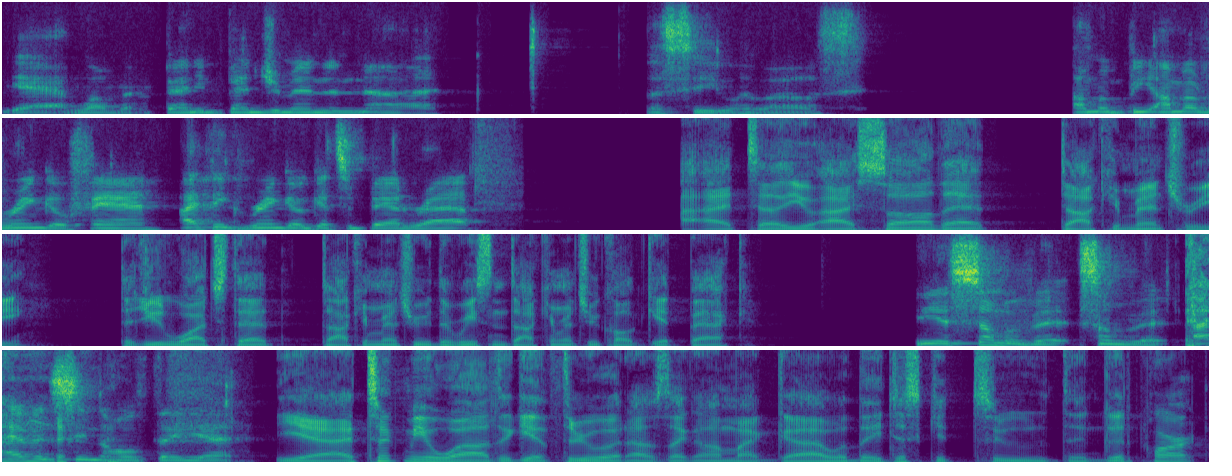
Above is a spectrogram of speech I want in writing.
yeah, I love it. Benny Benjamin and uh, let's see who else. I'm a B, I'm a Ringo fan. I think Ringo gets a bad rap. I tell you, I saw that documentary. Did you watch that documentary, the recent documentary called Get Back? Yeah, some of it, some of it. I haven't seen the whole thing yet. Yeah, it took me a while to get through it. I was like, oh my God, will they just get to the good part?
